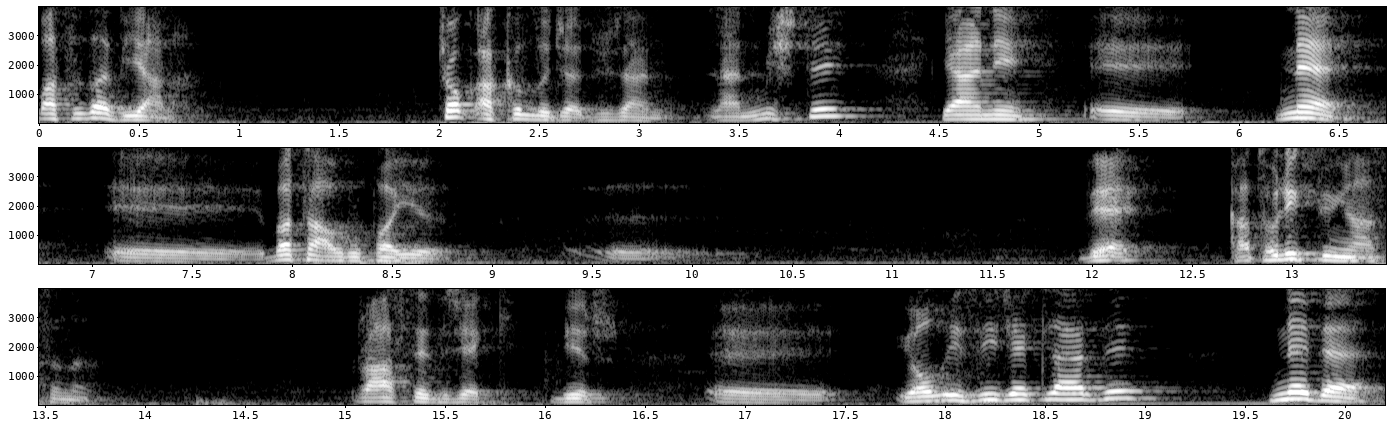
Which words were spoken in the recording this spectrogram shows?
batıda Viyana. Çok akıllıca düzenlenmişti. Yani e, ne e, Batı Avrupa'yı e, ve Katolik dünyasını rahatsız edecek bir e, yol izleyeceklerdi. Ne de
